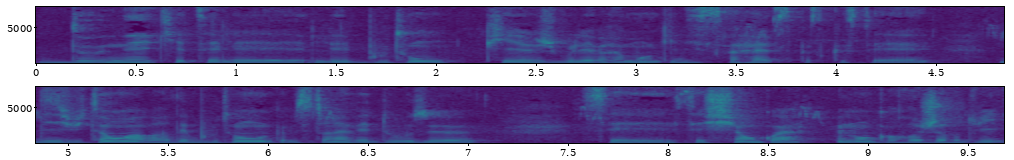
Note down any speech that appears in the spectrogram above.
donnée qui était les, boutons qui je voulais vraiment qu'ils disparaissent parce que c'était 18 ans, avoir des boutons comme si tu en avais 12, euh, c'est chiant quoi. Même encore aujourd'hui,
